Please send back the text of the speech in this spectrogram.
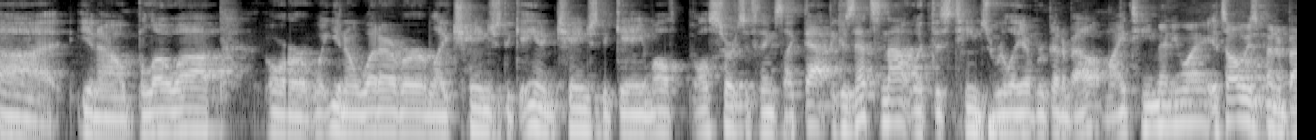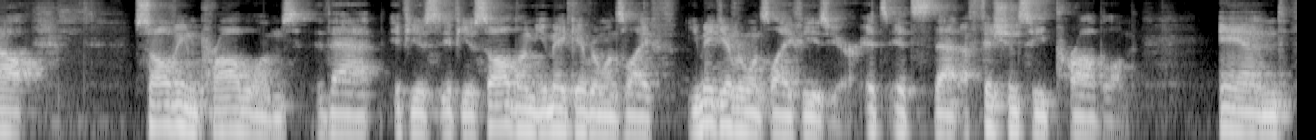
uh, you know, blow up or you know whatever, like change the game, change the game, all all sorts of things like that. Because that's not what this team's really ever been about. My team, anyway. It's always been about solving problems that if you if you solve them, you make everyone's life you make everyone's life easier. It's it's that efficiency problem, and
